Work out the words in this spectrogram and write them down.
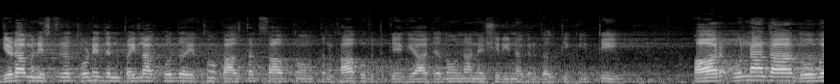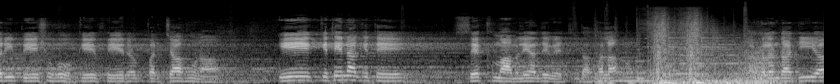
ਜਿਹੜਾ ਮਿਨਿਸਟਰ ਥੋੜੇ ਦਿਨ ਪਹਿਲਾਂ ਖੁਦ ਇੱਥੋਂ ਅਕਾਲ ਤਖਤ ਸਾਹਿਬ ਤੋਂ ਤਨਖਾਹ ਭੁਗਤ ਕੇ ਗਿਆ ਜਦੋਂ ਉਹਨਾਂ ਨੇ ਸ਼੍ਰੀਨਗਰ ਗਲਤੀ ਕੀਤੀ ਔਰ ਉਹਨਾਂ ਦਾ ਦੋ ਵਾਰੀ ਪੇਸ਼ ਹੋ ਕੇ ਫਿਰ ਪਰਚਾ ਹੋਣਾ, ਇਹ ਕਿਤੇ ਨਾ ਕਿਤੇ ਸਿੱਖ ਮਾਮਲਿਆਂ ਦੇ ਵਿੱਚ ਦਖਲ ਆ। ਦਖਲਅੰਦਾਜ਼ੀ ਆ,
